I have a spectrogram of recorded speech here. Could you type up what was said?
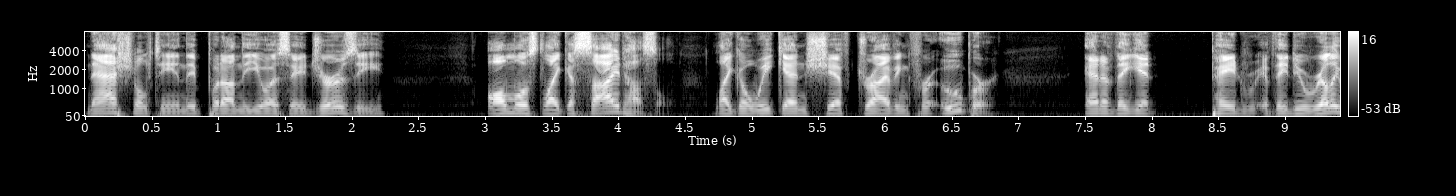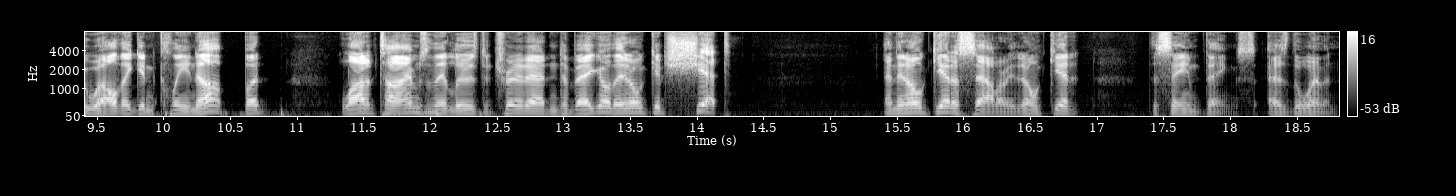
national team. They put on the USA jersey almost like a side hustle, like a weekend shift driving for Uber. And if they get paid, if they do really well, they can clean up. But a lot of times when they lose to Trinidad and Tobago, they don't get shit. And they don't get a salary. They don't get the same things as the women.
